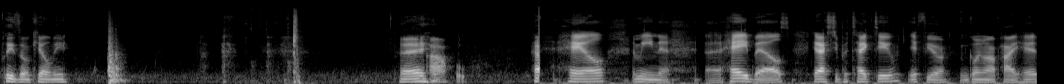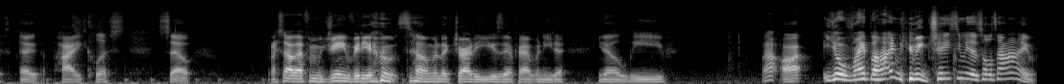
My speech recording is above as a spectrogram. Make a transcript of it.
Please don't kill me. Hey. Ow. Hail, I mean, uh, uh, hay bales can actually protect you if you're going off high hips, uh, high cliffs. So, I saw that from a dream video, so I'm gonna try to use it if I ever need to, you know, leave. Wow, uh, you're right behind me. You've been chasing me this whole time.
